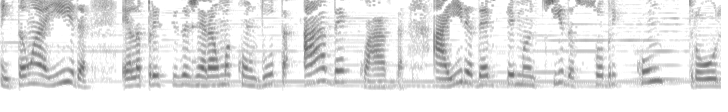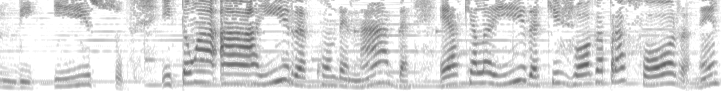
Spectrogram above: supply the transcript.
Então a ira, ela precisa gerar uma conduta adequada. A ira deve ser mantida sobre controle controle. Isso. Então a, a ira condenada é aquela ira que joga para fora, né?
